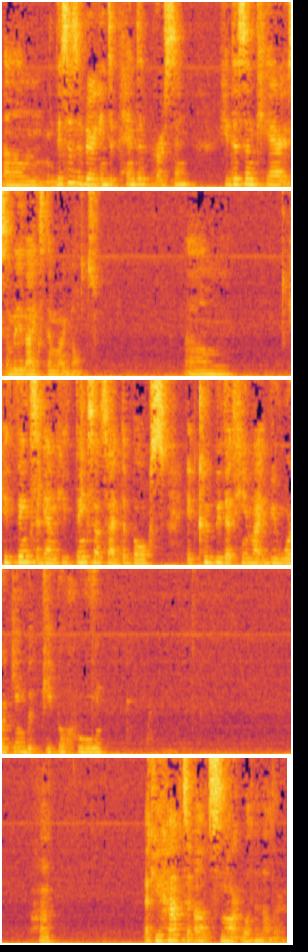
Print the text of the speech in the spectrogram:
Um, this is a very independent person. He doesn't care if somebody likes them or not. Um, he thinks again, he thinks outside the box it could be that he might be working with people who huh like you have to outsmart one another.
